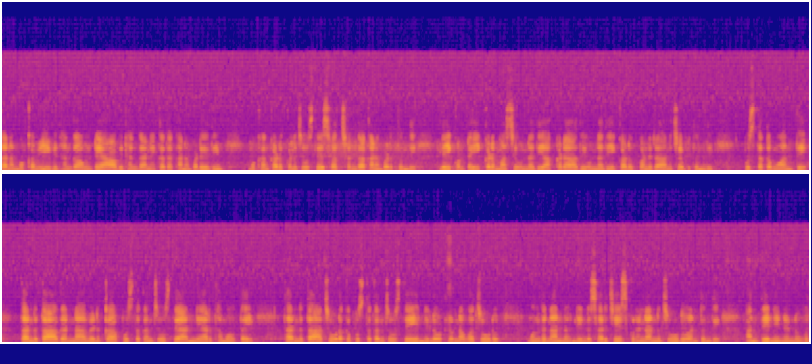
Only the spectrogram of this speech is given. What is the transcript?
తన ముఖం ఏ విధంగా ఉంటే ఆ విధంగానే కదా కనబడేది. ముఖం కడుక్కొని చూస్తే స్వచ్ఛంగా కనబడుతుంది. లేకుంటే ఇక్కడ మసి ఉన్నది అక్కడ అది ఉన్నది కడుక్కొని రా అని చెబుతుంది. పుస్తకము అంతే. తను తాగన్న వెనుక పుస్తకం చూస్తే అన్నీ అర్థమవుతాయి. తను తా చూడక పుస్తకం చూస్తే ఎన్ని లోట్లున్నావో చూడు. ముందు నన్ను నిన్ను సరిచేసుకుని నన్ను చూడు అంటుంది. అంతే నిన్ను నువ్వు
